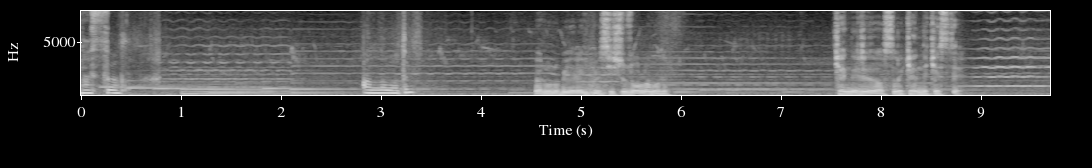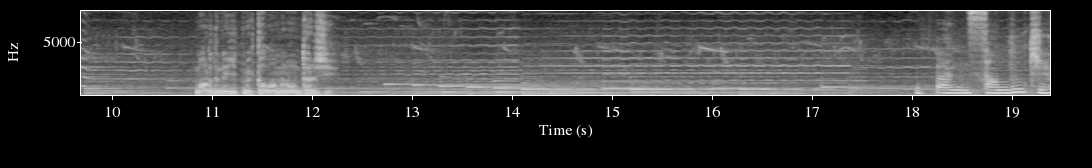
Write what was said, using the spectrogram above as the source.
Nasıl? Anlamadım. Ben onu bir yere gitmesi için zorlamadım. Kendi cezasını kendi kesti. Mardin'e gitmek tamamen onun tercihi. Ben sandım ki...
